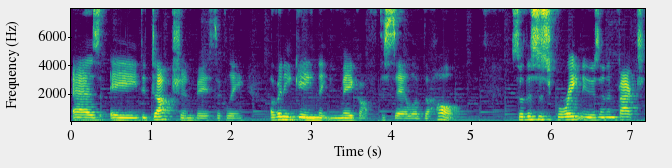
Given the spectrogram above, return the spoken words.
as a deduction basically of any gain that you make off the sale of the home. So this is great news and in fact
